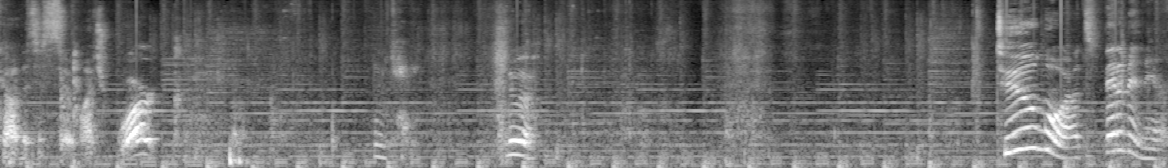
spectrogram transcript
God, this is so much work. Okay. Ugh. Two more. Let's fit them in there.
